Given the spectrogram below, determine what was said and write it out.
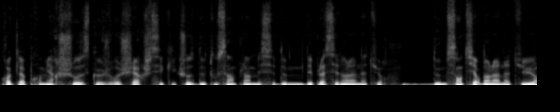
Je crois que la première chose que je recherche, c'est quelque chose de tout simple, hein, mais c'est de me déplacer dans la nature, de me sentir dans la nature.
